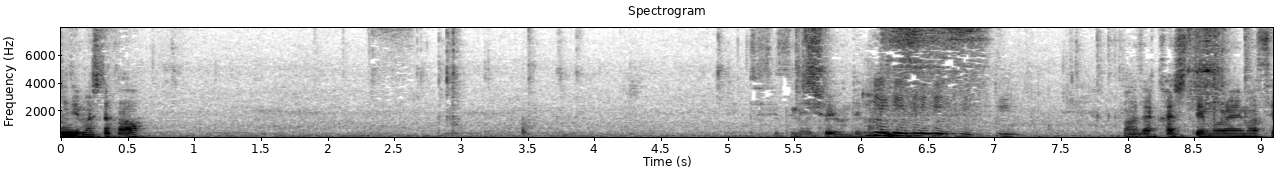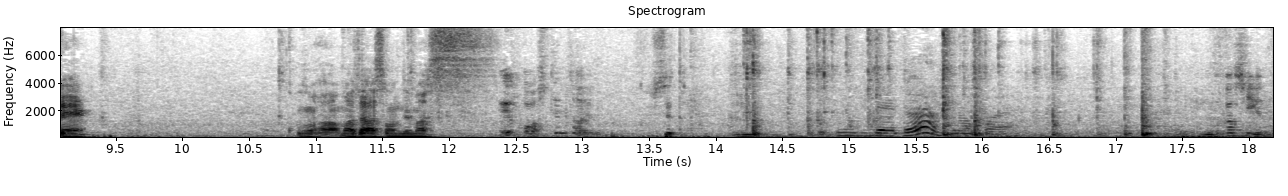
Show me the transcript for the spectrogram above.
切れましたか？説明書読んでます。まだ貸してもらえません。この葉はまだ遊んでます。え貸してたよ。してた。でどうやんのこれ？難しいよね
